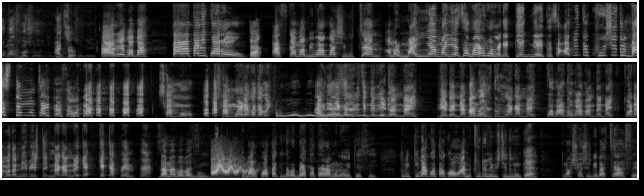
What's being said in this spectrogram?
তোমার শ্বশুর আচ্ছা। আরে বাবা তাড়াতাড়ি করো। আজকে আমার বিভাগবাসী বুঝছেন? আমার মাইয়া মাইয়া জামাই আমার লাগে কেক নিয়ে আইতেছে। আমি তো খুশি তো নাচতে মন চাইতেছে সাম্মু সাম্মু একটা কথা কই আপনি এখানে রয়েছেন রেডিও নাই রেডিও ফুল টুল লাগান নাই কবা ডবা বান্ধেন নাই ঠোঁটের মতো লিপস্টিক লাগান নাই কে- কাটবেন হ্যাঁ? জামাই বাবাজি তোমার কথা কিন্তু আমার বেকা তারা মনে হইতেছে। তুমি কিবা কথা কও আমি ঠুটে লিপস্টিক দিমু কে? তোমার শ্বশুর কি বাচ্চা আছে?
